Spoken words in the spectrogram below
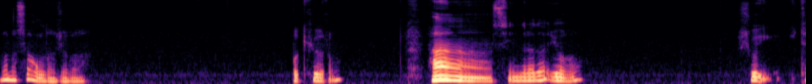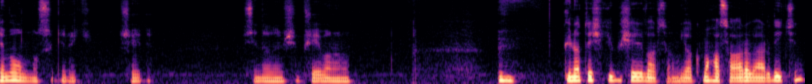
Burada nasıl aldı acaba? Bakıyorum. Ha, Syndra'da yok. Şu itemi olması gerek. Şeyde. Syndra demişim. Şey var onun. Gün ateşi gibi bir şey var sanırım. Yakma hasarı verdiği için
